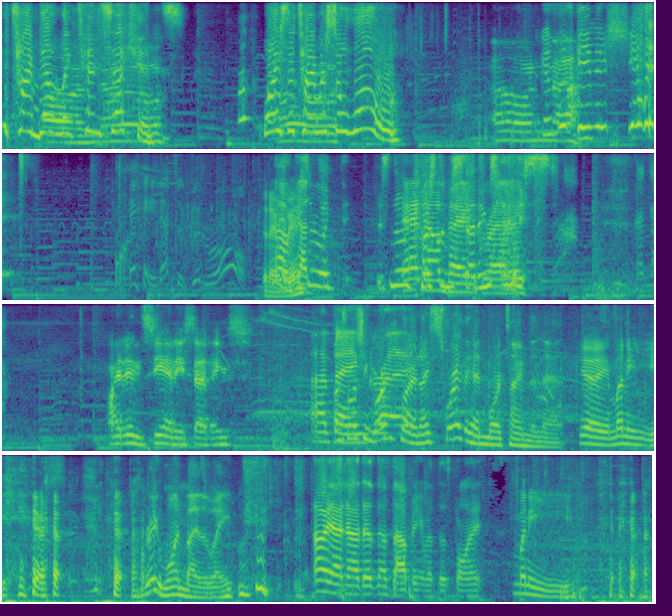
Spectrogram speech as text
It timed out in like Oh, ten no. seconds. Why is the timer so oh. low? Oh Because no. this game is shit. Hey, that's a good roll. Did I Oh, win? Is there like there's no And custom settings for this? I didn't see any settings. I I was watching Gray. Markiplier and I swear they had more time than that. Yay, money! Gray won, by the way. Oh yeah, no, there's no stopping him at this point. money!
